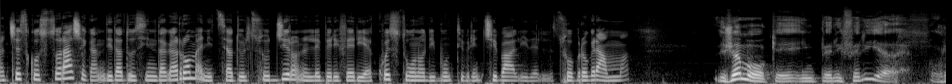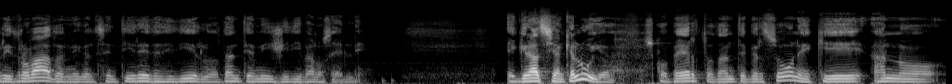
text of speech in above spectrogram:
Francesco Storace, candidato sindaco a Roma, ha iniziato il suo giro nelle periferie. È questo uno dei punti principali del suo programma? Diciamo che in periferia ho ritrovato, e mi consentirete di dirlo, tanti amici di Vanoselli. E grazie anche a lui ho scoperto tante persone che hanno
